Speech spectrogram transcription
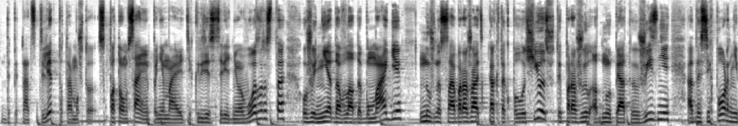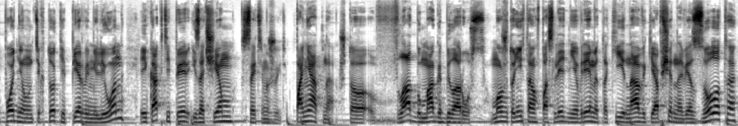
До 15 лет, потому что потом, сами понимаете, кризис среднего возраста, уже не до влада бумаги, нужно соображать, как так получилось, что ты прожил одну пятую жизни, а до сих пор не поднял на ТикТоке первый миллион, и как теперь и зачем с этим жить. Понятно, что Влад Бумага белорус. Может, у них там в последнее время такие навыки вообще на вес золота,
